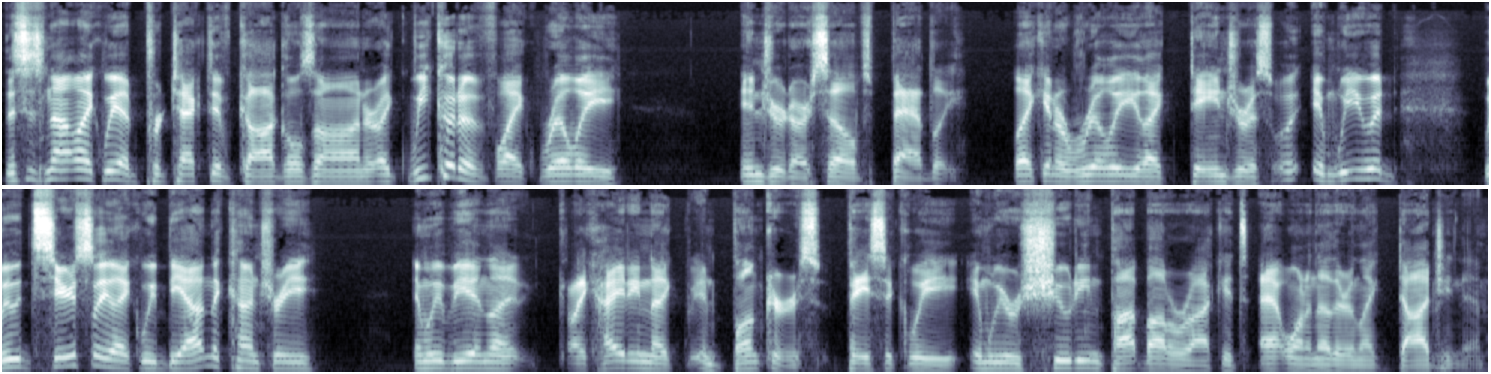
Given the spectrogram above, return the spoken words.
This is not like we had protective goggles on, or like we could have like really injured ourselves badly, like in a really like dangerous. And we would, we would seriously like we'd be out in the country, and we'd be in like like hiding like in bunkers basically, and we were shooting pop bottle rockets at one another and like dodging them.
